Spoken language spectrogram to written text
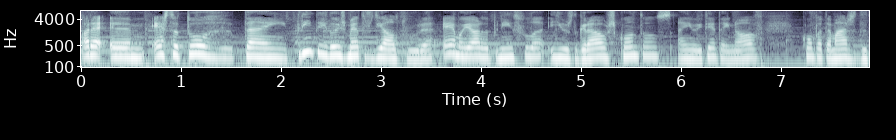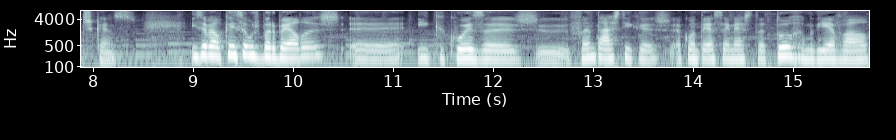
Ora, hum, esta torre tem 32 metros de altura, é a maior da península e os degraus contam-se em 89, com patamares de descanso. Isabel, quem são os Barbelas uh, e que coisas uh, fantásticas acontecem nesta torre medieval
